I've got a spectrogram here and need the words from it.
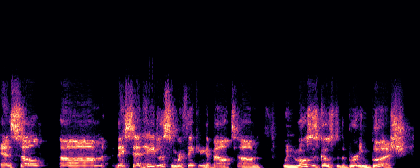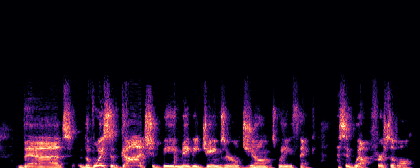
And so um, they said, "Hey, listen, we're thinking about um, when Moses goes to the burning bush, that the voice of God should be maybe James Earl Jones. What do you think?" I said, "Well, first of all,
